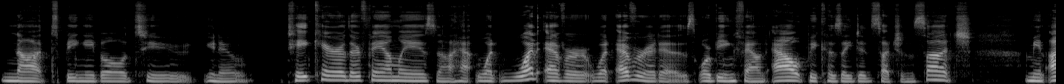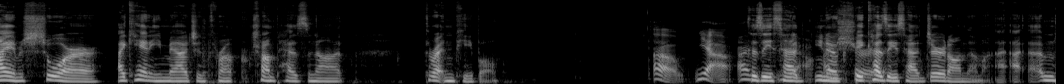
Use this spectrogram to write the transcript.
not being able to you know take care of their families not have what whatever whatever it is or being found out because they did such and such. I mean i am sure i can't imagine trump trump has not threatened people. Oh yeah because he's had yeah, you know sure. because he's had dirt on them. I, I, i'm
